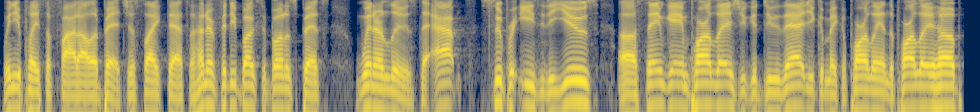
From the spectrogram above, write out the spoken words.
when you place a $5 bet. Just like that. It's 150 bucks in bonus bets, win or lose. The app, super easy to use. Uh, same game parlays, you could do that. You can make a parlay in the Parlay Hub.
